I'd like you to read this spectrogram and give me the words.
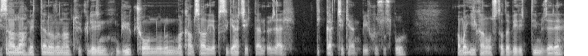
Hisarlı Ahmet'ten alınan türkülerin büyük çoğunluğunun makamsal yapısı gerçekten özel, dikkat çeken bir husus bu. Ama ilk anosta da belirttiğim üzere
